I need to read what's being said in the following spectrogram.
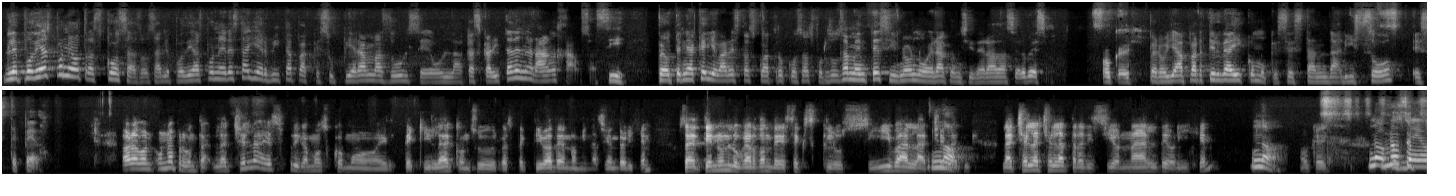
Le podías poner otras cosas, o sea, le podías poner esta hierbita para que supiera más dulce o la cascarita de naranja, o sea, sí. Pero tenía que llevar estas cuatro cosas forzosamente, si no, no era considerada cerveza. Ok. Pero ya a partir de ahí como que se estandarizó este pedo. Ahora, bueno, una pregunta. ¿La chela es, digamos, como el tequila con su respectiva denominación de origen? O sea, ¿tiene un lugar donde es exclusiva la chela, No. la chela chela tradicional de origen? No, Ok. no, No pues, se ve, o sea,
